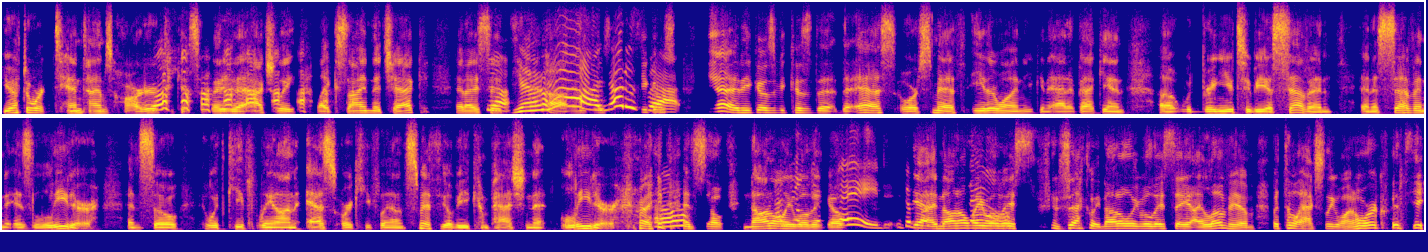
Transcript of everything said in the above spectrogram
you have to work 10 times harder to get somebody to actually like sign the check? And I said, yeah. Yeah, yeah goes, I noticed that. Goes, yeah, and he goes because the, the S or Smith, either one, you can add it back in, uh, would bring you to be a seven, and a seven is leader. And so with Keith Leon S or Keith Leon Smith, you'll be compassionate leader, right? Oh. And so not only will they go, paid. The yeah, and not only will they exactly, not only will they say I love him, but they'll actually want to work with you.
